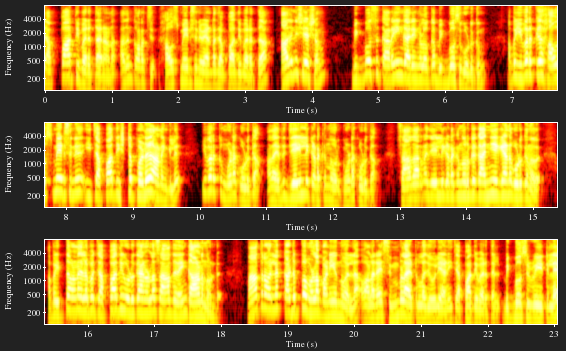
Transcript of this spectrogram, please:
ചപ്പാത്തി പരത്താനാണ്. അതും കുറച്ച് ഹൗസ് മേറ്റ്സിന് വേണ്ട ചപ്പാത്തി പരത്തുക. അതിനുശേഷം ബിഗ് ബോസ് കറിയും കാര്യങ്ങളൊക്കെ ബിഗ് ബോസ് കൊടുക്കും. അപ്പോൾ ഇവർക്ക് ഹൗസ് മേറ്റ്സിന് ഈ ചപ്പാത്തി ഇഷ്ടപ്പെടുകയാണെങ്കിൽ ഇവർക്കും കൂടെ കൊടുക്കാം. അതായത് ജയിലിൽ കിടക്കുന്നവർക്കും കൂടെ കൊടുക്കാം. സാധാരണ ജയിലിൽ കിടക്കുന്നവർക്ക് കഞ്ഞിയൊക്കെയാണ് കൊടുക്കുന്നത്. അപ്പോൾ ഇത്തവണ ചിലപ്പോൾ ചപ്പാത്തി കൊടുക്കാനുള്ള സാധ്യതയും കാണുന്നുണ്ട്. മാത്രമല്ല കടുപ്പമുള്ള പണിയൊന്നുമല്ല വളരെ സിമ്പിളായിട്ടുള്ള ജോലിയാണ് ഈ ചപ്പാത്തി പരത്തൽ. ബിഗ് ബോസ് വീട്ടിലെ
